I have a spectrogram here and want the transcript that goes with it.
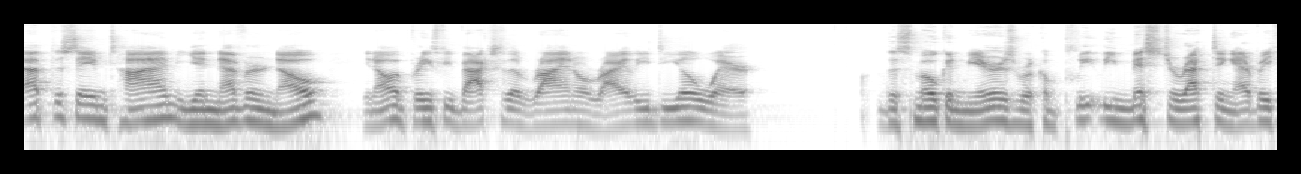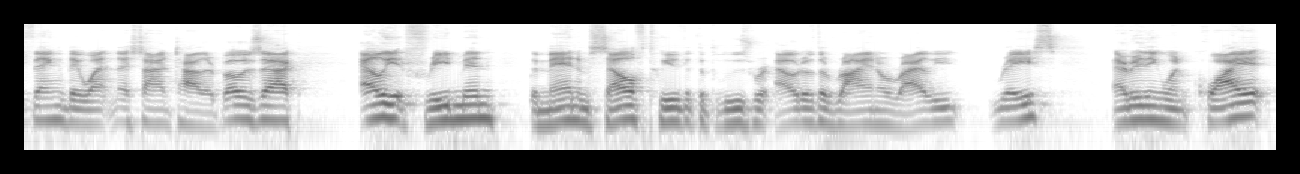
At the same time, you never know. You know, it brings me back to the Ryan O'Reilly deal where the smoke and mirrors were completely misdirecting everything. They went and they signed Tyler Bozak. Elliotte Friedman, the man himself, tweeted that the Blues were out of the Ryan O'Reilly race. Everything went quiet.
